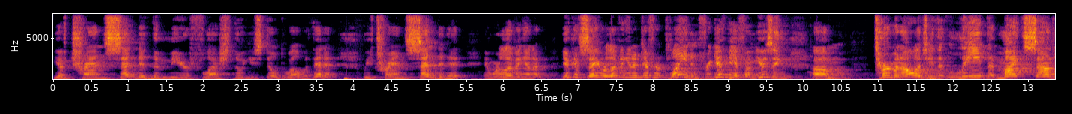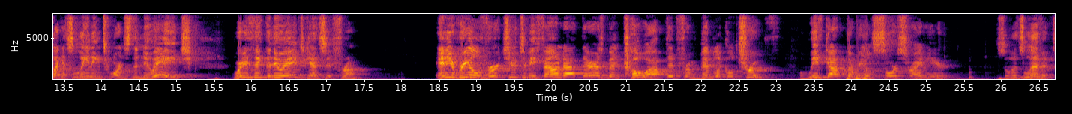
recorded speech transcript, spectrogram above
You have transcended the mere flesh, though you still dwell within it. We've transcended it, and we're living in a, you could say we're living in a different plane. And forgive me if I'm using um, terminology that lean, that might sound like it's leaning towards the New Age. Where do you think the New Age gets it from? Any real virtue to be found out there has been co-opted from biblical truth. We've got the real source right here. So let's live it.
